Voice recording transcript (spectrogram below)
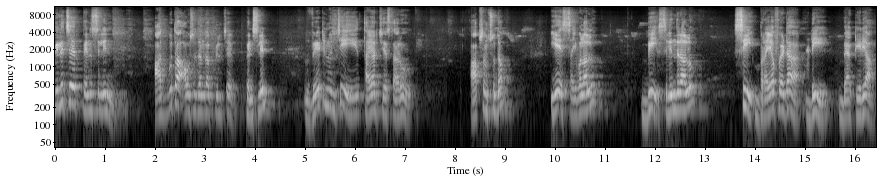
పిలిచే పెన్సిలిన్ అద్భుత ఔషధంగా పిలిచే పెన్సిలిన్ వేటి నుంచి తయారు చేస్తారు. ఆప్షన్ చూద్దాం. ఏ శైవలాలు బి శిలీంధ్రాలు సి బ్రయోఫైటా డి బ్యాక్టీరియా.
